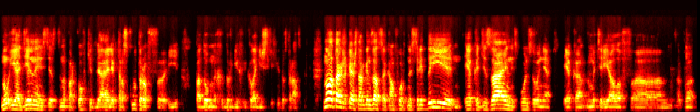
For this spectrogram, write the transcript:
Ну и отдельные, естественно, парковки для электроскутеров и подобных других экологических видов транспорта. Ну а также, конечно, организация комфортной среды, экодизайн, использование экоматериалов а, в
